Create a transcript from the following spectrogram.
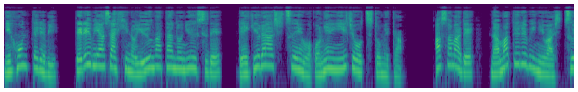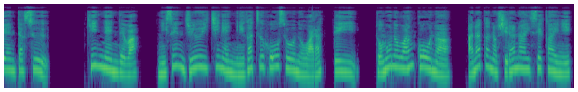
日本テレビ、テレビ朝日の夕方のニュースで、レギュラー出演を5年以上務めた。朝まで生テレビには出演多数。近年では2011年2月放送の笑っていい、友のワンコーナー、あなたの知らない世界に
